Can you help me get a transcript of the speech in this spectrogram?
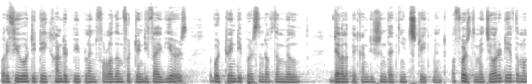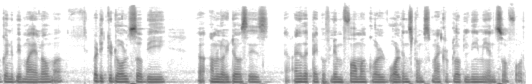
Or if you were to take 100 people and follow them for 25 years, about 20% of them will develop a condition that needs treatment. Of course, the majority of them are going to be myeloma, but it could also be uh, amyloidosis, another type of lymphoma called Waldenstrom's macroglobulinemia, and so forth.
